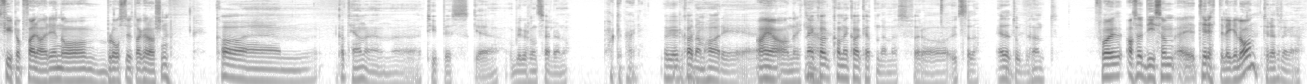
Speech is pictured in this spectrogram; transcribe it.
fyrt opp Ferrarien og blåst ut av garasjen. Hva, eh, hva tjener en uh, typisk uh, obligasjonsselger nå? Har ikke peiling. Hva de har i Ah, jeg aner ikke. Nei, hva, hva, hva er cutten deres for å utstede? Er det 2% For altså, de som tilrettelegger lån? tilrettelegger lån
